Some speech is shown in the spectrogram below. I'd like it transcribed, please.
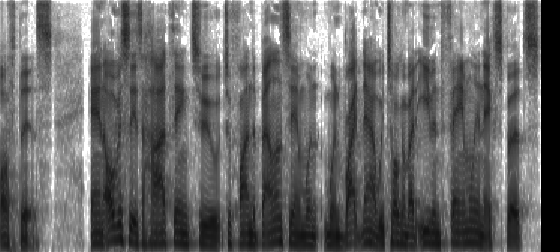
of this. And obviously, it's a hard thing to to find the balance in when when right now we're talking about even family and experts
